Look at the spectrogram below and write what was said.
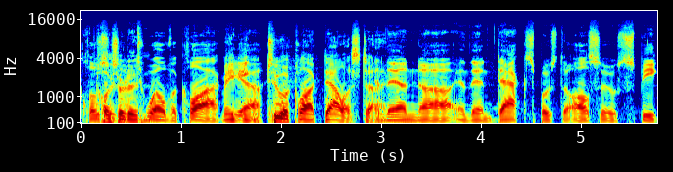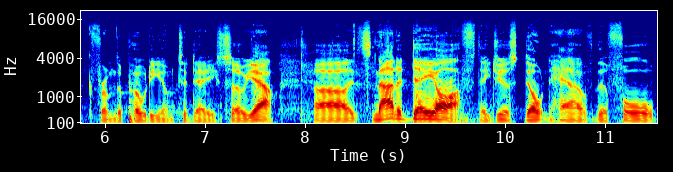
closer, Closer to, to 12 o'clock. meaning yeah. two o'clock Dallas time. And then uh, and then Dak's supposed to also speak from the podium today. So yeah, uh, it's not a day off. They just don't have the full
